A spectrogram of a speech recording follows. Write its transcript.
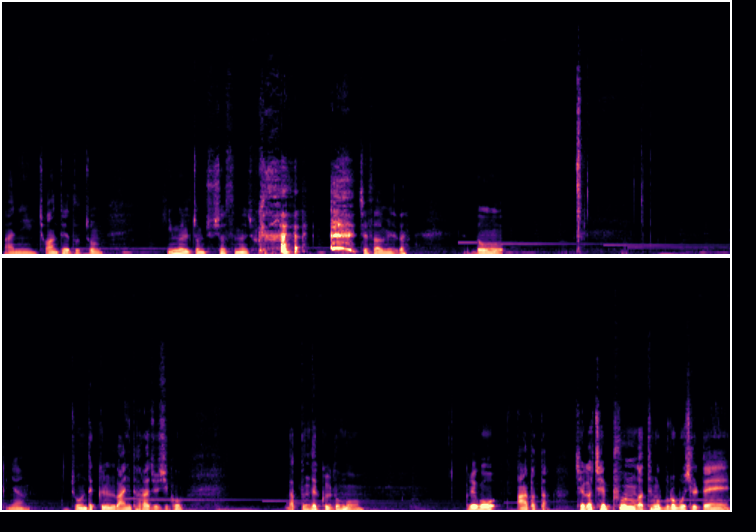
많이 저한테도 좀 힘을 좀 주셨으면 좋겠 죄송합니다. 너무 그냥 좋은 댓글 많이 달아주시고 나쁜 댓글도 뭐. 그리고 아 맞다. 제가 제품 같은 거 물어보실 때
